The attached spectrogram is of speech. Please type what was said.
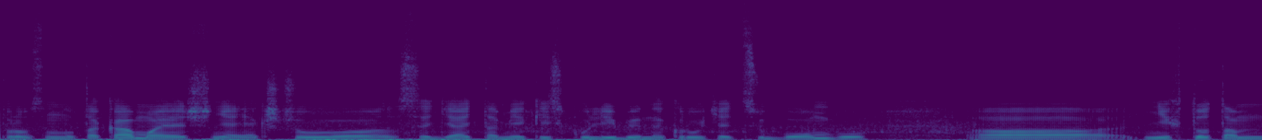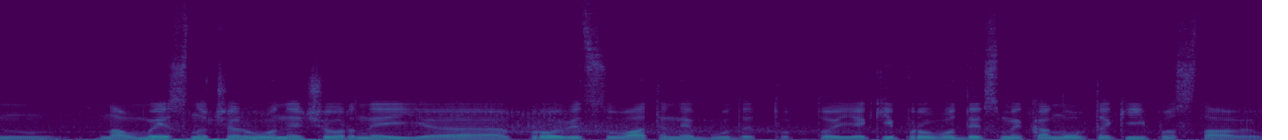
просто ну така маячня. Якщо сидять там якісь кулібіни, крутять цю бомбу, ніхто там навмисно червоний-чорний е, провід сувати не буде. Тобто, які проводи смиканув, такий поставив.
